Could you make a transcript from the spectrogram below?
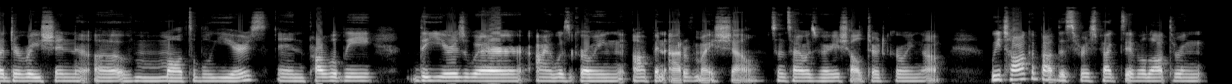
a duration of multiple years, and probably the years where I was growing up and out of my shell, since I was very sheltered growing up. We talk about this perspective a lot during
